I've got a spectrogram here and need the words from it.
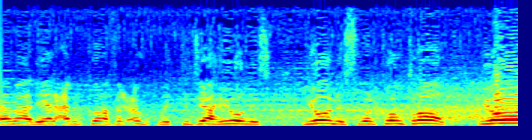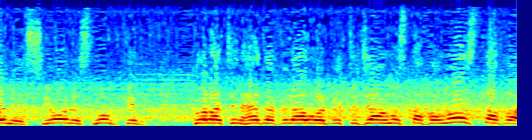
سمال يلعب الكرة في العمق باتجاه يونس. يونس وال control. يونس يونس ممكن. كرة الهدف الأول باتجاه مصطفى. مصطفى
